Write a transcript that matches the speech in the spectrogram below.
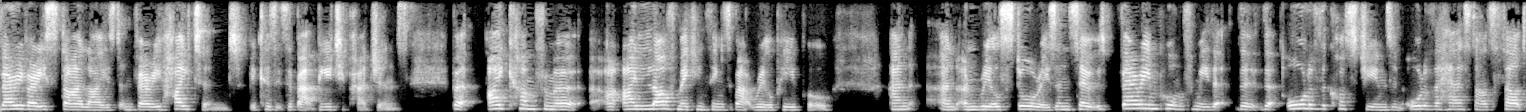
very, very stylized and very heightened because it's about beauty pageants. but I come from a, I love making things about real people and, and, and real stories. And so it was very important for me that, the, that all of the costumes and all of the hairstyles felt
